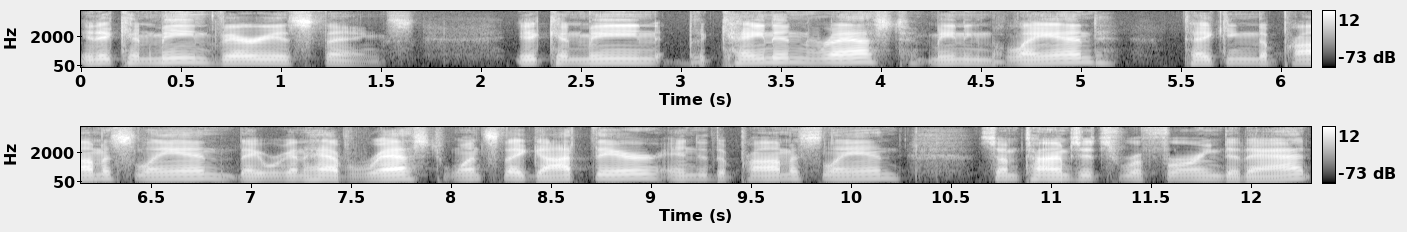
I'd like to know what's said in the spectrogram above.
And it can mean various things. It can mean the Canaan rest, meaning the land, taking the promised land. They were going to have rest once they got there into the promised land. Sometimes it's referring to that.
